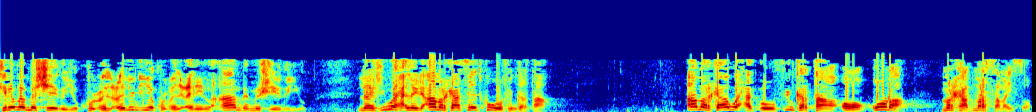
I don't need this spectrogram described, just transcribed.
tiraba ma sheegayo. Ku celcelin iyo ku celcelin la'aanba ma sheegayo. Laakiin waxaa la yidhi amarkaas eed ku oofin kartaa. Amarkaa waxaad oofin kartaa oo qura markaad mar samayso.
